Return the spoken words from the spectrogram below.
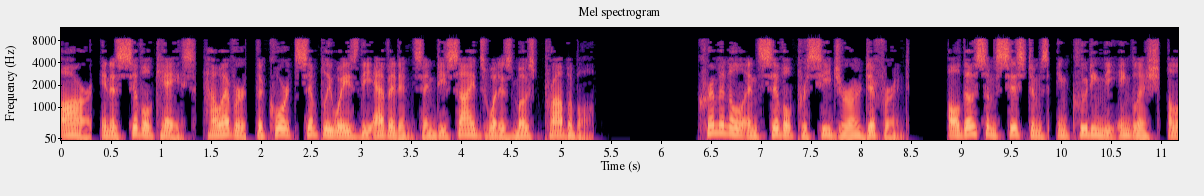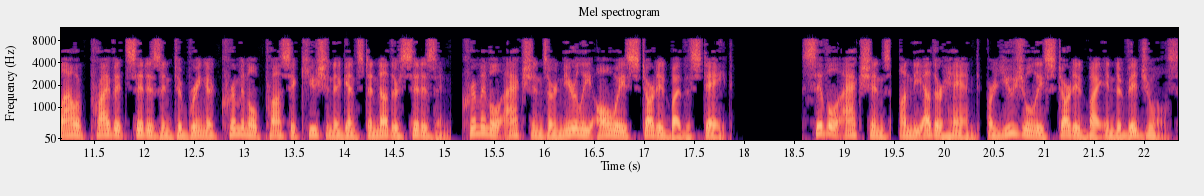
R. In a civil case, however, the court simply weighs the evidence and decides what is most probable. Criminal and civil procedure are different. Although some systems, including the English, allow a private citizen to bring a criminal prosecution against another citizen, criminal actions are nearly always started by the state. Civil actions, on the other hand, are usually started by individuals.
